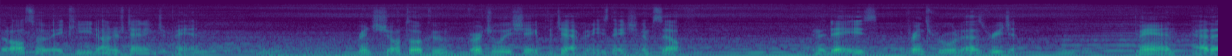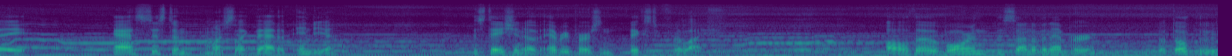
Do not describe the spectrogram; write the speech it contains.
but also a key to understanding Japan. Prince Shotoku virtually shaped the Japanese nation himself. In the days, the prince ruled as regent. Japan had a caste system much like that of India, the station of every person fixed for life. Although born the son of an emperor, Shotoku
